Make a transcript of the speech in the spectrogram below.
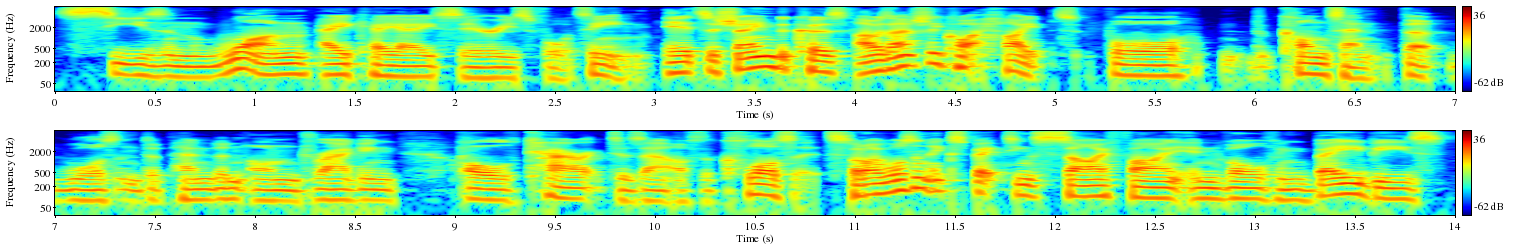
season one, aka series 14. It's a shame because I was actually quite hyped for the content that wasn't dependent on dragging old characters out of the closet, but I wasn't expecting sci fi involving babies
